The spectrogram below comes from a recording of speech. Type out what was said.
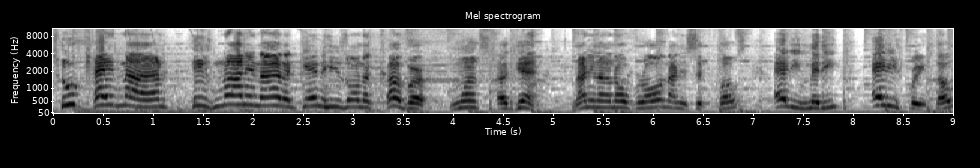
2K9, he's 99 again, he's on the cover once again. 99 overall, 96 close, 80 midi, 80 free throw,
